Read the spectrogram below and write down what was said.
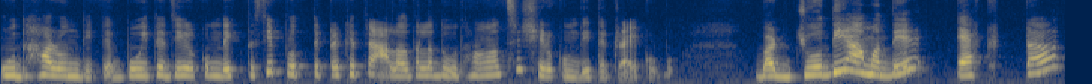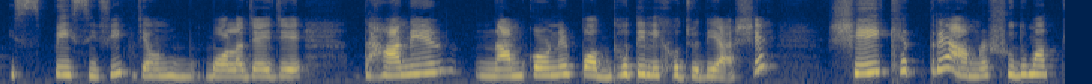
উদাহরণ দিতে। বইতে যেরকম দেখতেছি, প্রত্যেকটা ক্ষেত্রে আলাদা আলাদা উদাহরণ আছে, সেরকম দিতে ট্রাই করব। বাট যদি আমাদের একটা স্পেসিফিক যেমন বলা যায় যে ধানের নামকরণের পদ্ধতি লিখো যদি আসে, সেই ক্ষেত্রে আমরা শুধুমাত্র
